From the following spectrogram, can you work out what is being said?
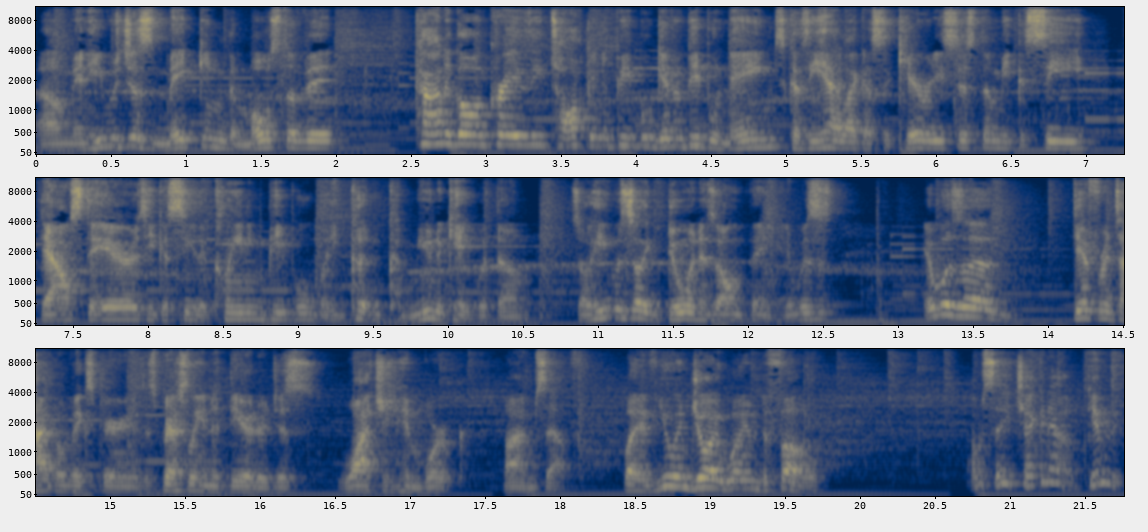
um, and he was just making the most of it. Kind of going crazy, talking to people, giving people names because he had like a security system. He could see downstairs, he could see the cleaning people, but he couldn't communicate with them. So he was like doing his own thing. It was, it was a different type of experience, especially in the theater, just watching him work by himself. But if you enjoy William Dafoe, I would say check it out. Give it,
